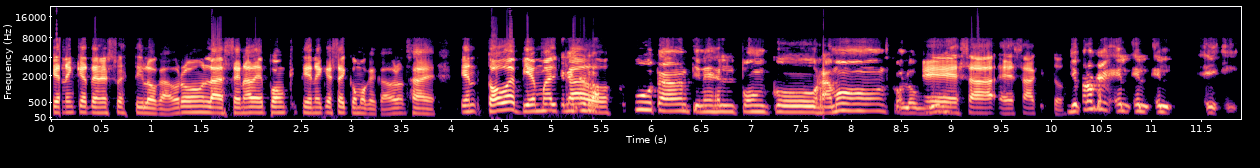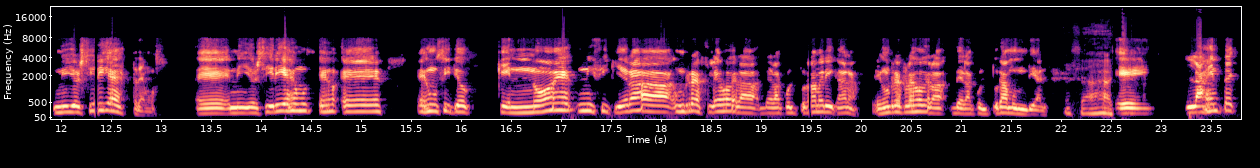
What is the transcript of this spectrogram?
tienen que tener su estilo cabrón, la escena de punk tiene que ser como que cabrón, ¿sabes? todo es bien marcado. Tienes el, tienes el ponco Ramón con los... Esa, exacto. Yo creo que el, el, el, New York City es extremos. Eh, New York City es un, es, es un sitio que no es ni siquiera un reflejo de la, de la cultura americana, es un reflejo de la, de la cultura mundial. Eh, la gente,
